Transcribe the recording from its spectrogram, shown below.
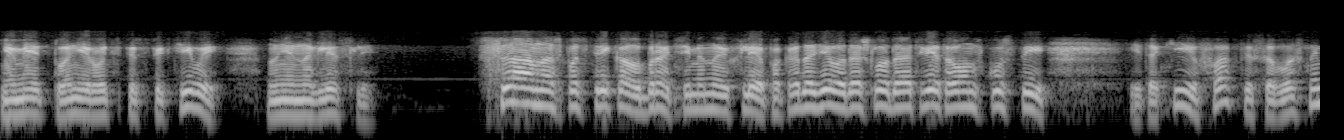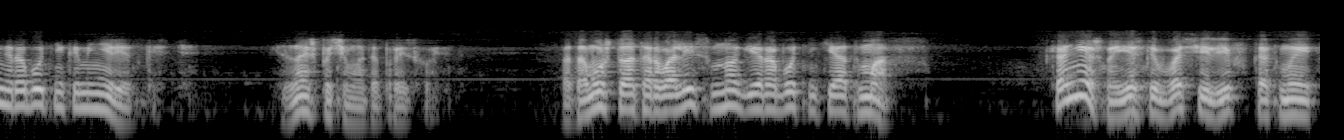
не умеет планировать с перспективой, но не наглец ли? Сам нас подстрекал брать семенной хлеб, а когда дело дошло до ответа, он в кусты. И такие факты с областными работниками не редкость. И знаешь, почему это происходит? Потому что оторвались многие работники от масс. Конечно, если бы Васильев, как мы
